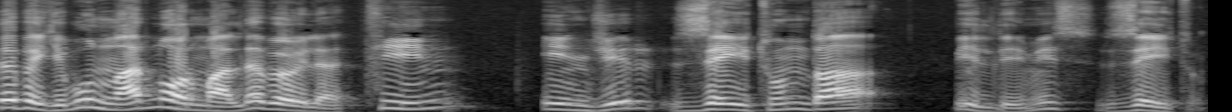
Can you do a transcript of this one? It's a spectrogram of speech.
Peki bunlar normalde böyle. Tin, incir, zeytun da bildiğimiz zeytun.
